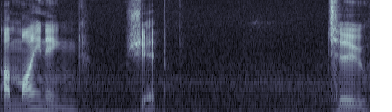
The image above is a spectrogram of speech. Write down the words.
a mining ship to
